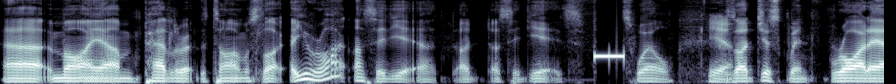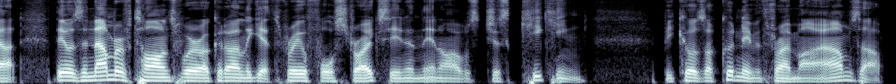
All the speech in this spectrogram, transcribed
Uh, my um, paddler at the time was like, "Are you right?" I said, "Yeah." I, I said, "Yeah, it's swell." Yeah. Because I just went right out. There was a number of times where I could only get three or four strokes in, and then I was just kicking because I couldn't even throw my arms up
